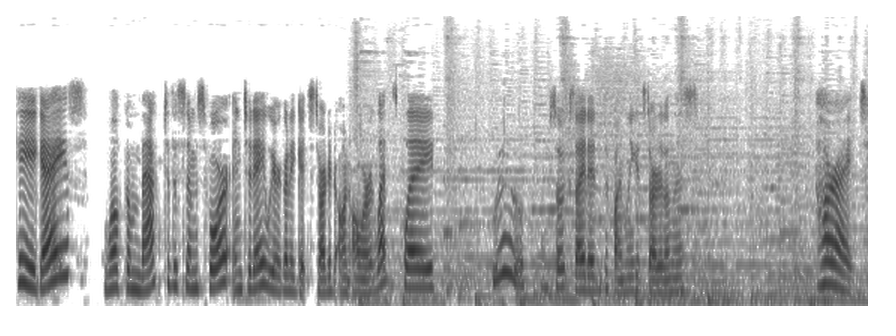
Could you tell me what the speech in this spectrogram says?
Hey guys! Welcome back to The Sims 4 and today we are going to get started on our Let's Play. Woo! I'm so excited to finally get started on this. Alright,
